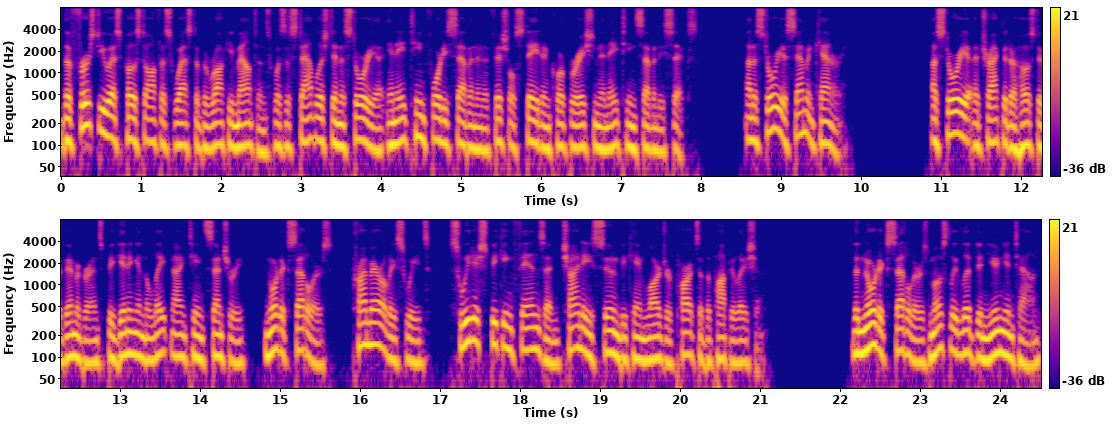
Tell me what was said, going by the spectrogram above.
The first U.S. post office west of the Rocky Mountains was established in Astoria in 1847 and official state incorporation in 1876. An Astoria salmon cannery. Astoria attracted a host of immigrants beginning in the late 19th century. Nordic settlers, primarily Swedes, Swedish speaking Finns, and Chinese soon became larger parts of the population. The Nordic settlers mostly lived in Uniontown,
